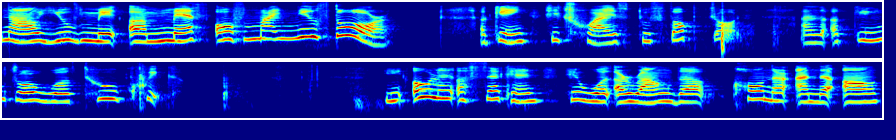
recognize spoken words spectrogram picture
Now you've made a mess of my new store. Again she tries to stop George, and again George was too quick. In only a second he was around the corner and on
